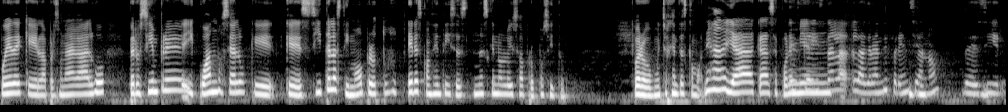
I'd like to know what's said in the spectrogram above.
puede que la persona haga algo, pero siempre y cuando sea algo que, que sí te lastimó, pero tú eres consciente y dices, no es que no lo hizo a propósito. Pero mucha gente es como, ya, ya, acá se ponen bien. ahí está la, gran diferencia, ¿no? De decir,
